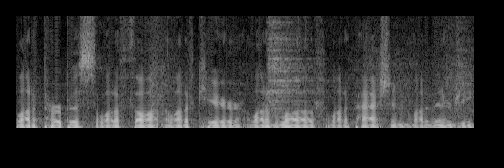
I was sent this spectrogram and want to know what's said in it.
a lot of purpose, a lot of thought, a lot of care, a lot of love, a lot of passion, a lot of energy,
